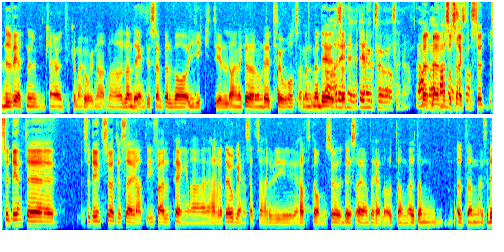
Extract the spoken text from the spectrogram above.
nu vet, nu kan jag inte komma ihåg när, när Landén till exempel var, gick till Einar Grön om det är två år sedan. Men, men det, ja, det är, nog, det är nog två år sedan ja. men, men, men som sagt, så, så, det är inte så det är inte så att jag säger att ifall pengarna hade varit obegränsat så hade vi haft dem. Så det säger jag inte heller. Utan, utan, utan, för det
